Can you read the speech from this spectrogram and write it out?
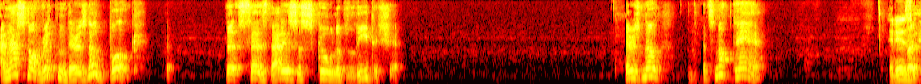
And that's not written, there is no book that says that is a school of leadership. There's no, it's not there. It is. But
